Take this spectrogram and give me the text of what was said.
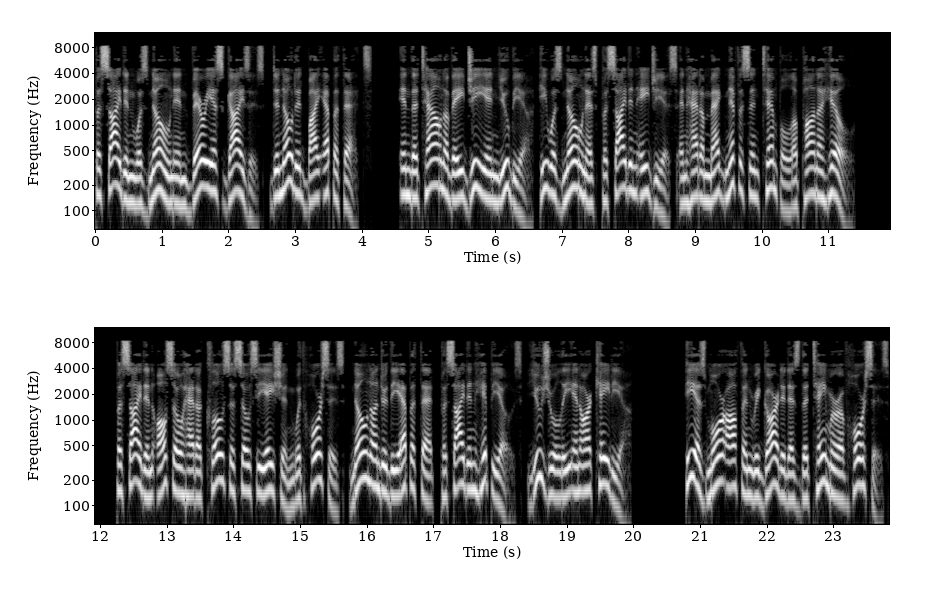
Poseidon was known in various guises, denoted by epithets. In the town of Aegae in Euboea, he was known as Poseidon Aegius and had a magnificent temple upon a hill. Poseidon also had a close association with horses, known under the epithet Poseidon Hippios, usually in Arcadia. He is more often regarded as the tamer of horses,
